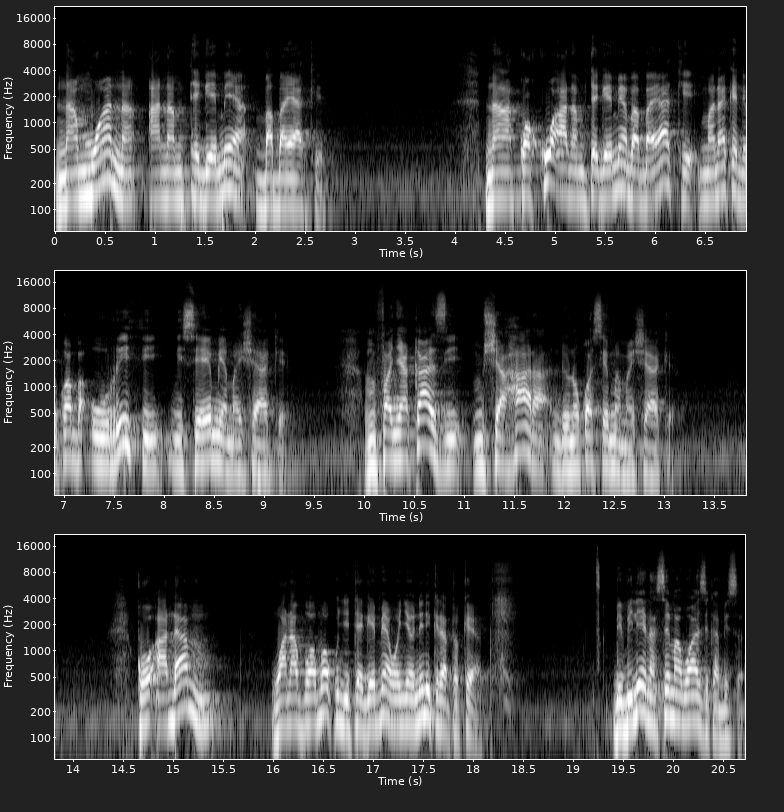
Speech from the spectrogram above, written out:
na mwana anamtegemea baba yake. Na kwa kuwa anamtegemea baba yake maana yake ni kwamba urithi ni sehemu ya maisha yake. Mfanyakazi mshahara ndio unakuwa sehemu ya maisha yake. Kwao adamu wanavyoamua kujitegemea wenyewe nini kinatokea? Bibilia inasema wazi kabisa.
